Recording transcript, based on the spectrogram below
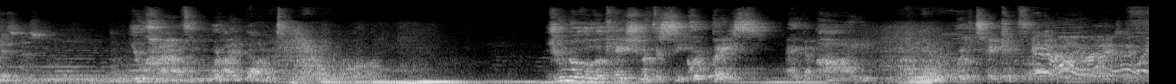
You have what I want. You know the location of the secret base, and I will take it from you.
